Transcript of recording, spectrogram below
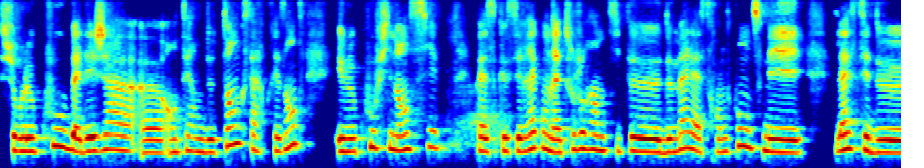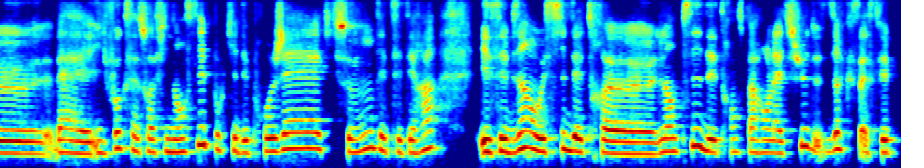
sur le coût, bah déjà en termes de temps que ça représente et le coût financier. Parce que c'est vrai qu'on a toujours un petit peu de mal à se rendre compte, mais là, c'est de. Bah, il faut que ça soit financé pour qu'il y ait des projets qui se montent, etc. Et c'est bien aussi d'être limpide et transparent là-dessus, de se dire que ça se fait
